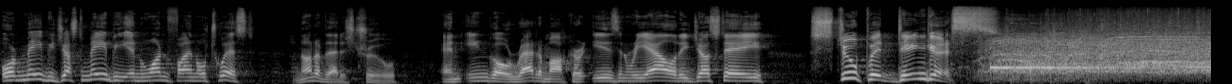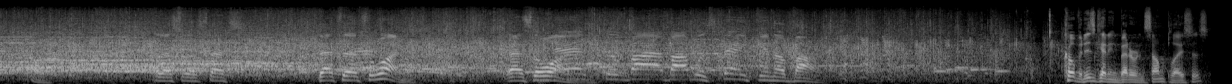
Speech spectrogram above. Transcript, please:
or maybe, just maybe, in one final twist, none of that is true, and Ingo Rademacher is in reality just a stupid dingus. Oh. Well, that's, that's, that's, that's, that's the one. That's the one. That's the vibe I was thinking about. COVID is getting better in some places.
